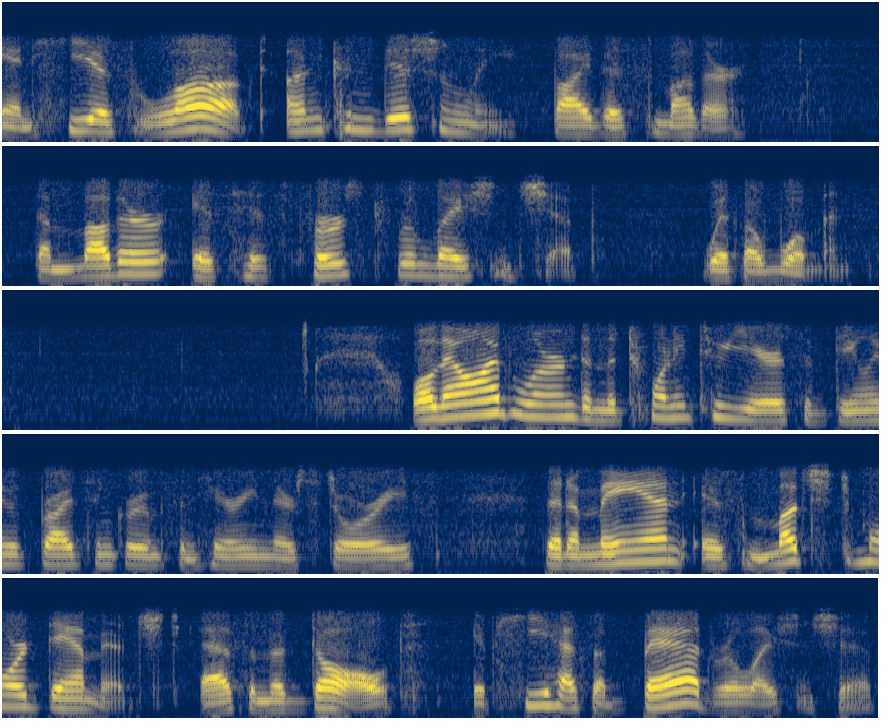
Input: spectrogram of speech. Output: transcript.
and he is loved unconditionally by this mother. The mother is his first relationship with a woman. Well, now I've learned in the 22 years of dealing with brides and grooms and hearing their stories that a man is much more damaged as an adult if he has a bad relationship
